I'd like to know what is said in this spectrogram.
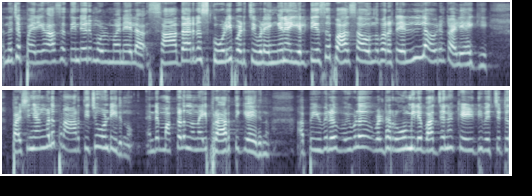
എന്നുവെച്ചാൽ പരിഹാസത്തിന്റെ ഒരു മുൾമുനയില. സാധാരണ സ്കൂളിൽ പഠിച്ച് ഇവിടെ എങ്ങനെ എൽ ടി എസ് പാസ്സാവുമെന്ന് പറഞ്ഞിട്ട് എല്ലാവരും കളിയാക്കി. പക്ഷെ ഞങ്ങൾ പ്രാർത്ഥിച്ചുകൊണ്ടിരുന്നു. എന്റെ മക്കൾ നന്നായി പ്രാർത്ഥിക്കുമായിരുന്നു അപ്പോൾ ഇവർ ഇവൾ ഇവളുടെ റൂമിൽ വചനമൊക്കെ എഴുതി വെച്ചിട്ട്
